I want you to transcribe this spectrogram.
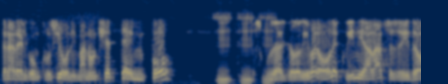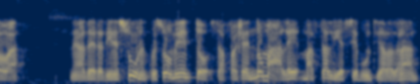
trarre le conclusioni, ma non c'è tempo. Mm-hmm. Scusate il gioco di parole, quindi la Lazio si ritrova nella terra di nessuno, in questo momento sta facendo male, ma sta lì a sei punti dall'Atalanta.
